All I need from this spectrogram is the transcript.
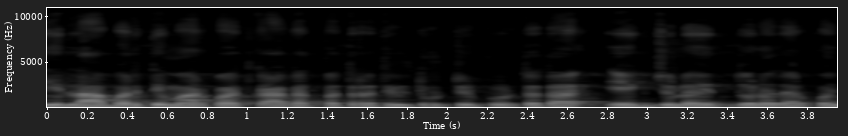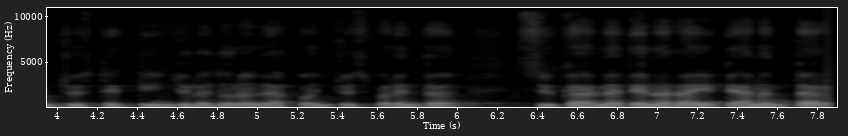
की लाभार्थीमार्फत कागदपत्रातील त्रुटी पूर्तता एक जुलै दोन हजार पंचवीस ते तीन जुलै दोन हजार पंचवीसपर्यंत स्वीकारण्यात येणार आहे. त्यानंतर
